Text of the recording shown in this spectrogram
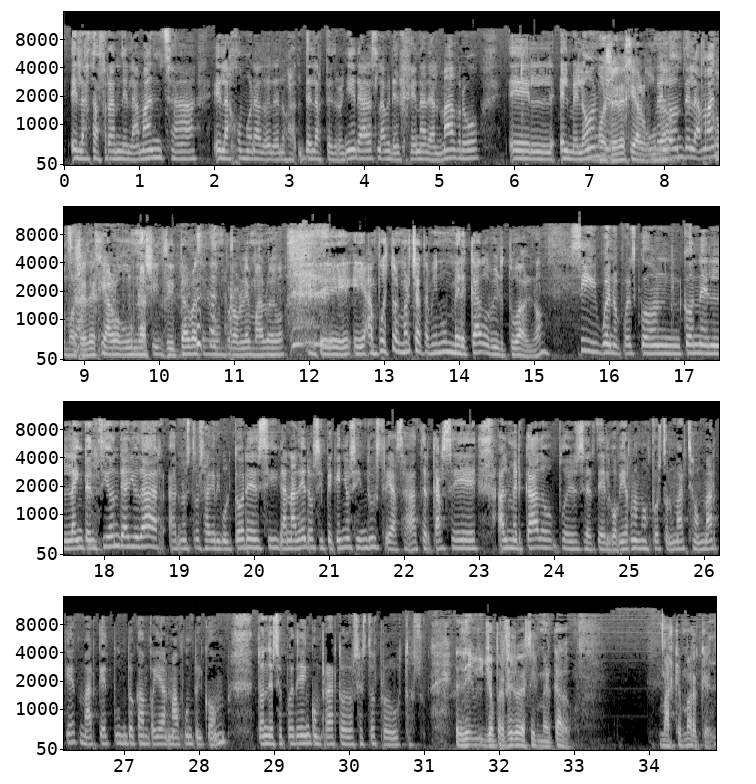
el azafrán de la Mancha, el ajo morado de, de las Pedroñeras, la berenjena de Almagro, el, el melón, Como se deje el alguna, melón de la Mancha. como se deje alguna sin citar, va a tener un problema luego. Eh, eh, han puesto en marcha también un mercado virtual, ¿no? Sí, bueno, pues con, con el- la intención de ayudar a nuestros agricultores y ganaderos y pequeñas industrias a acercarse al mercado, pues desde el gobierno hemos puesto en marcha un market, market.campoyalma.com, donde se pueden comprar todos estos productos. Eh, Yo prefiero decir mercado, más que market.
